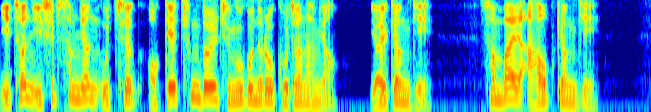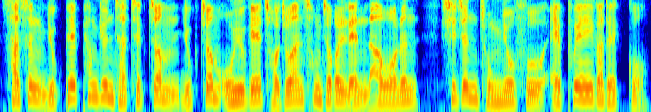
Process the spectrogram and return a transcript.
2023년 우측 어깨 충돌 증후군으로 고전하며 10경기, 선발 9경기, 4승 6패 평균 자책점 6.56의 저조한 성적을 낸 나우어는 시즌 종료 후 FA가 됐고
